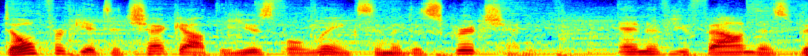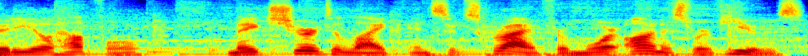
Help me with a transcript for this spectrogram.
Don't forget to check out the useful links in the description. And if you found this video helpful, make sure to like and subscribe for more honest reviews.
